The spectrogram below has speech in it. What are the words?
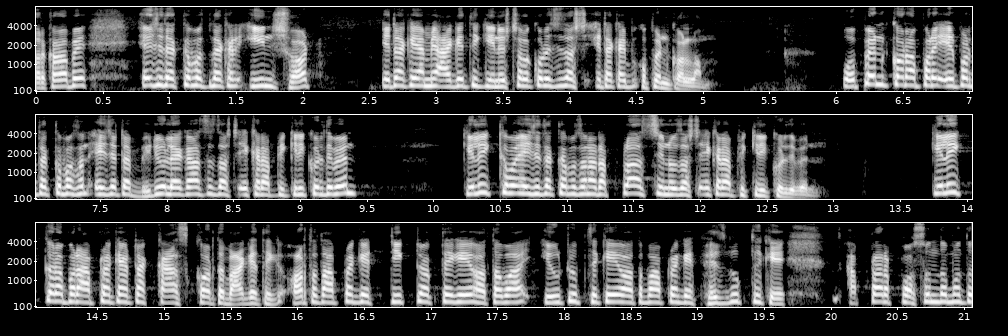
দরকার হবে। এই যে দেখতে পাচ্ছেন, দেখেন ইনশট এটাকে আমি আগে থেকে ইনস্টল করেছি জাস্ট এটাকে আমি ওপেন করলাম। ওপেন করার পরে এরপর দেখতে পাচ্ছেন, এই যেটা ভিডিও লেখা আছে জাস্ট এখানে আপনি ক্লিক করে দেবেন। ক্লিক করে এই যে দেখতে পাচ্ছেন, একটা প্লাস চিহ্ন জাস্ট এখানে আপনি ক্লিক করে দেবেন। ক্লিক করার পরে আপনাকে একটা কাজ করতে হবে আগে থেকে। অর্থাৎ আপনাকে টিকটক থেকে অথবা ইউটিউব থেকে অথবা আপনাকে ফেসবুক থেকে আপনার পছন্দ মতো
